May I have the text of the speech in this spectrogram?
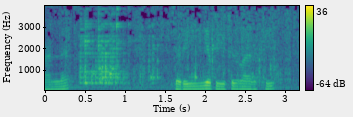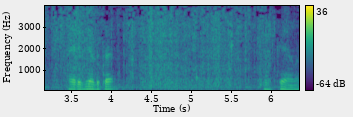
നല്ല ചെറിയ പീസുകളാക്കി അരിഞ്ഞെടുത്ത ചക്കയാണ്.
